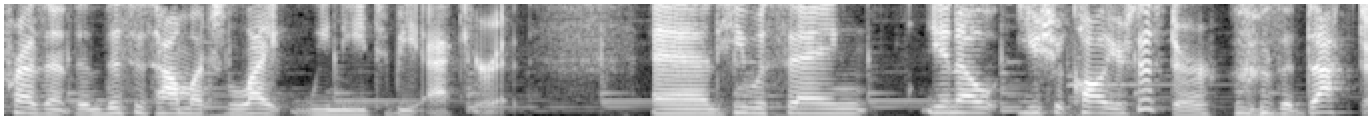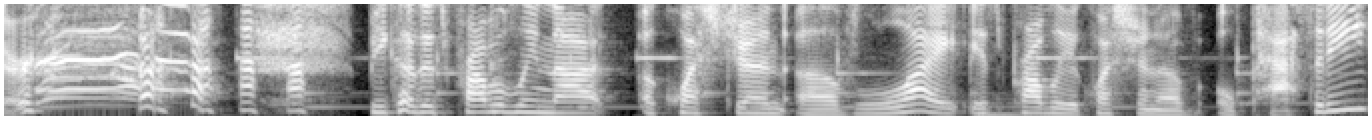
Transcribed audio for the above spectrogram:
present, then this is how much light we need to be accurate. And he was saying, you know, you should call your sister, who's a doctor, because it's probably not a question of light. It's probably a question of opacity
